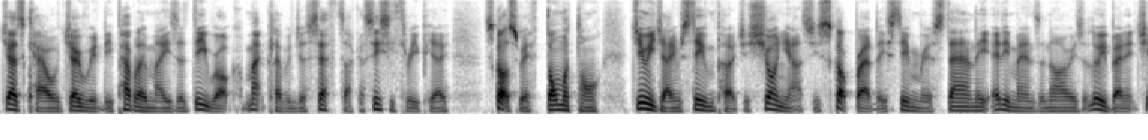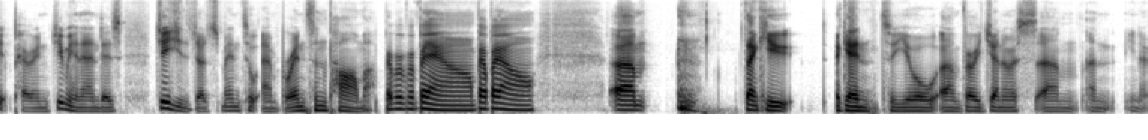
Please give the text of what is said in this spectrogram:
Jazz Cowell, Joe Ridley, Pablo Mazer, D Rock, Matt Clevenger, Seth Tucker, CC3PO, Scott Smith, Don Maton, Jimmy James, Stephen Purchase, Sean Yatsu, Scott Bradley, Stephen Maria Stanley, Eddie Manzanares, Louis Bennett, Chip Perrin, Jimmy Hernandez, Gigi the Judgmental, and Brenton Palmer. Um, thank you again to you all. Um, very generous um, and you know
